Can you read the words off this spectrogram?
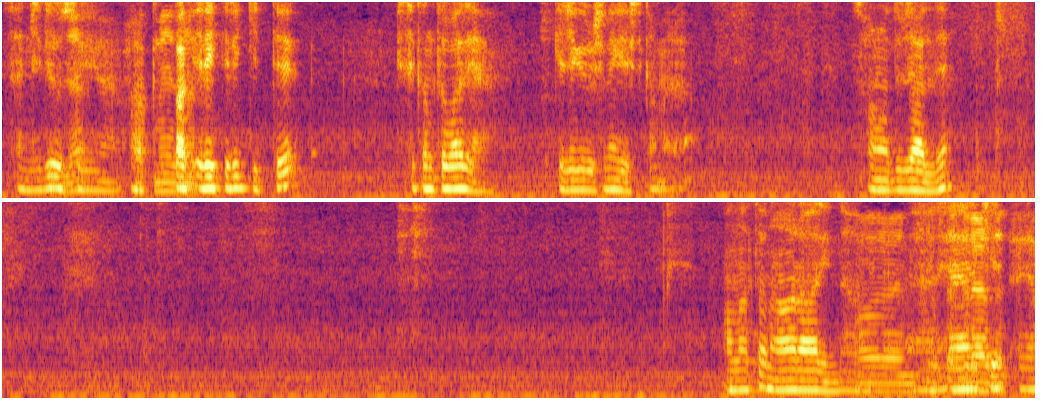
Sen ne diyorsun ya? Bak, Akmaya bak elektrik gitti. Bir sıkıntı var ya. Gece görüşüne geçti kamera. Sonra düzeldi. Allah'tan ağır ağır indi abi. Ağır ağır inmiş. Eğer ki, ya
